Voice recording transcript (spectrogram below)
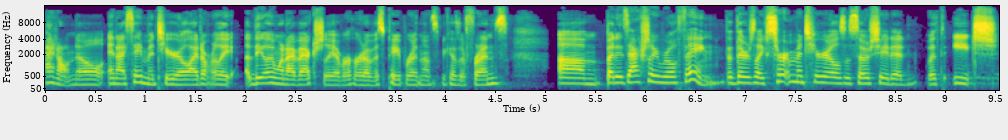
I don't know. And I say material. I don't really. The only one I've actually ever heard of is paper, and that's because of friends. Um, but it's actually a real thing that there's like certain materials associated with each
